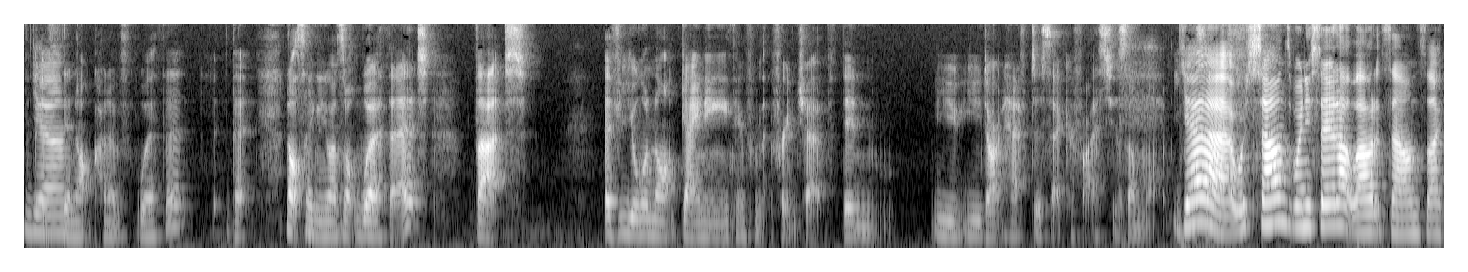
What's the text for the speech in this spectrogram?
Yeah. if they're not kind of worth it. That not saying anyone's not worth it, but if you're not gaining anything from that friendship, then you you don't have to sacrifice your somewhat. Yeah, which sounds when you say it out loud, it sounds like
